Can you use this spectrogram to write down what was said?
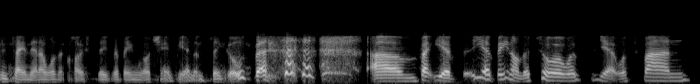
in saying that I wasn't close to even being world champion in singles, but um, but yeah, yeah, being on the tour was yeah, it was fun.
